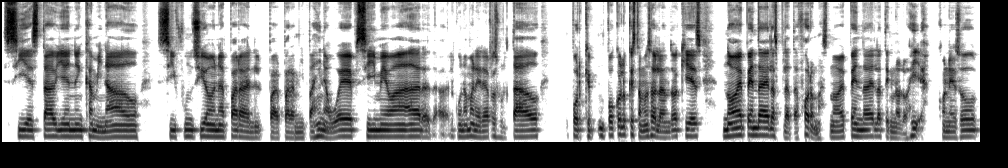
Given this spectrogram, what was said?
si está bien encaminado, si funciona para, el, para, para mi página web, si me va a dar de alguna manera resultado, porque un poco lo que estamos hablando aquí es no dependa de las plataformas, no dependa de la tecnología. Con eso,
